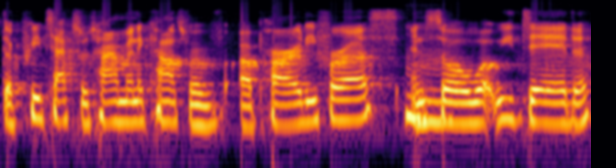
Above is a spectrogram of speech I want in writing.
the pre-tax retirement accounts were a priority for us. Mm-hmm. And so what we did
